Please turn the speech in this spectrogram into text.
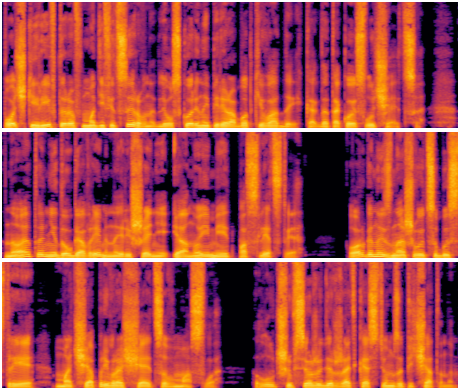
Почки рифтеров модифицированы для ускоренной переработки воды, когда такое случается. Но это недолговременное решение, и оно имеет последствия. Органы изнашиваются быстрее, моча превращается в масло. Лучше все же держать костюм запечатанным.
